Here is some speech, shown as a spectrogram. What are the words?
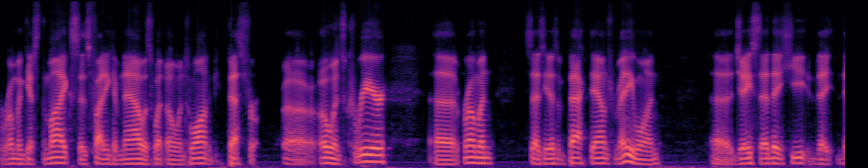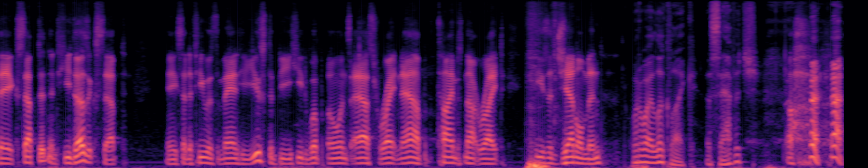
Roman gets the mic, says fighting him now is what Owens want, It'd be best for uh, Owens' career. Uh, Roman says he doesn't back down from anyone. Uh, Jey said that he they, they accepted, and he does accept. And he said if he was the man he used to be, he'd whip Owens' ass right now, but the time's not right. He's a gentleman. What do I look like? A savage? I'm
